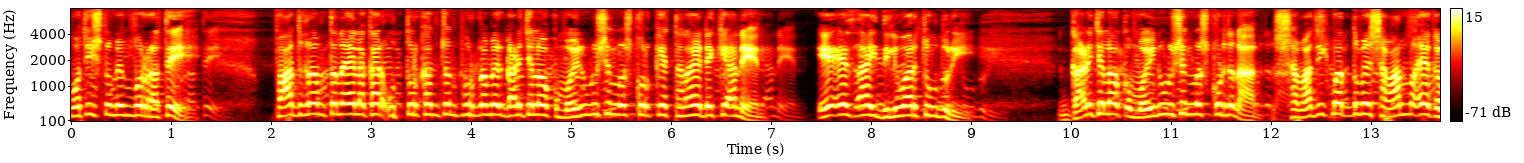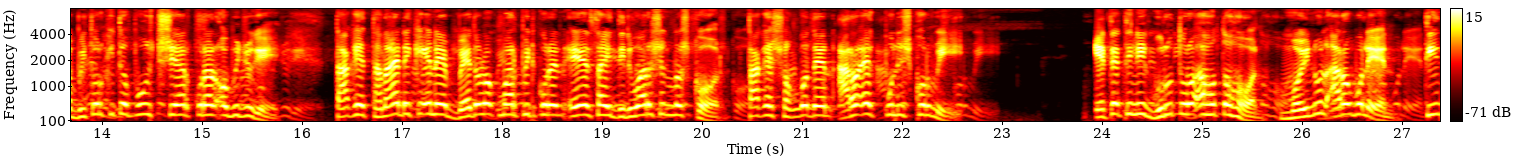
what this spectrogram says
পঁচিশ নভেম্বর রাতে পাঁচগ্রাম থানা এলাকার উত্তর কাঞ্চনপুর গ্রামের গাড়ি চালক মইনুল হোসেন লস্করকে থানায় ডেকে আনেন এএসআই দিলওয়ার চৌধুরী। গাড়ি চালক মইনুল হোসেন লস্কর জানান, সামাজিক মাধ্যমে সামান্য এক বিতর্কিত পোস্ট শেয়ার করার অভিযোগে তাকে থানায় ডেকে এনে বেদড়ক মারপিট করেন এএসআই দিলওয়ার হোসেন লস্কর। তাকে সঙ্গ দেন আরও এক পুলিশ কর্মী। এতে তিনি গুরুতর আহত হন। মইনুল আরও বলেন, তিন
